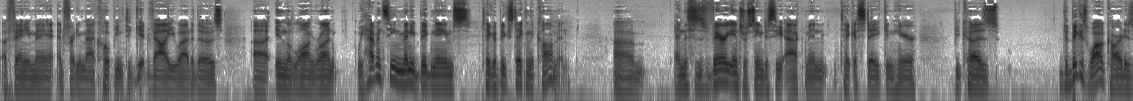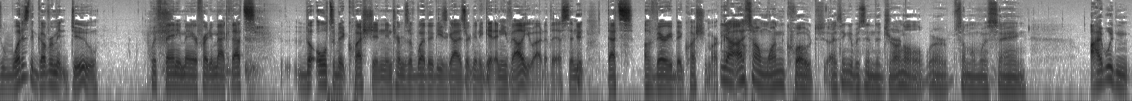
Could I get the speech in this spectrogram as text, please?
of Fannie Mae and Freddie Mac, hoping to get value out of those uh, in the long run. We haven't seen many big names take a big stake in the common. Um, and this is very interesting to see Ackman take a stake in here because the biggest wild card is what does the government do with Fannie Mae or Freddie Mac? That's the ultimate question in terms of whether these guys are going to get any value out of this. And that's a very big question mark. Yeah, I saw one quote, I think it was in the journal, where someone was saying, I wouldn't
